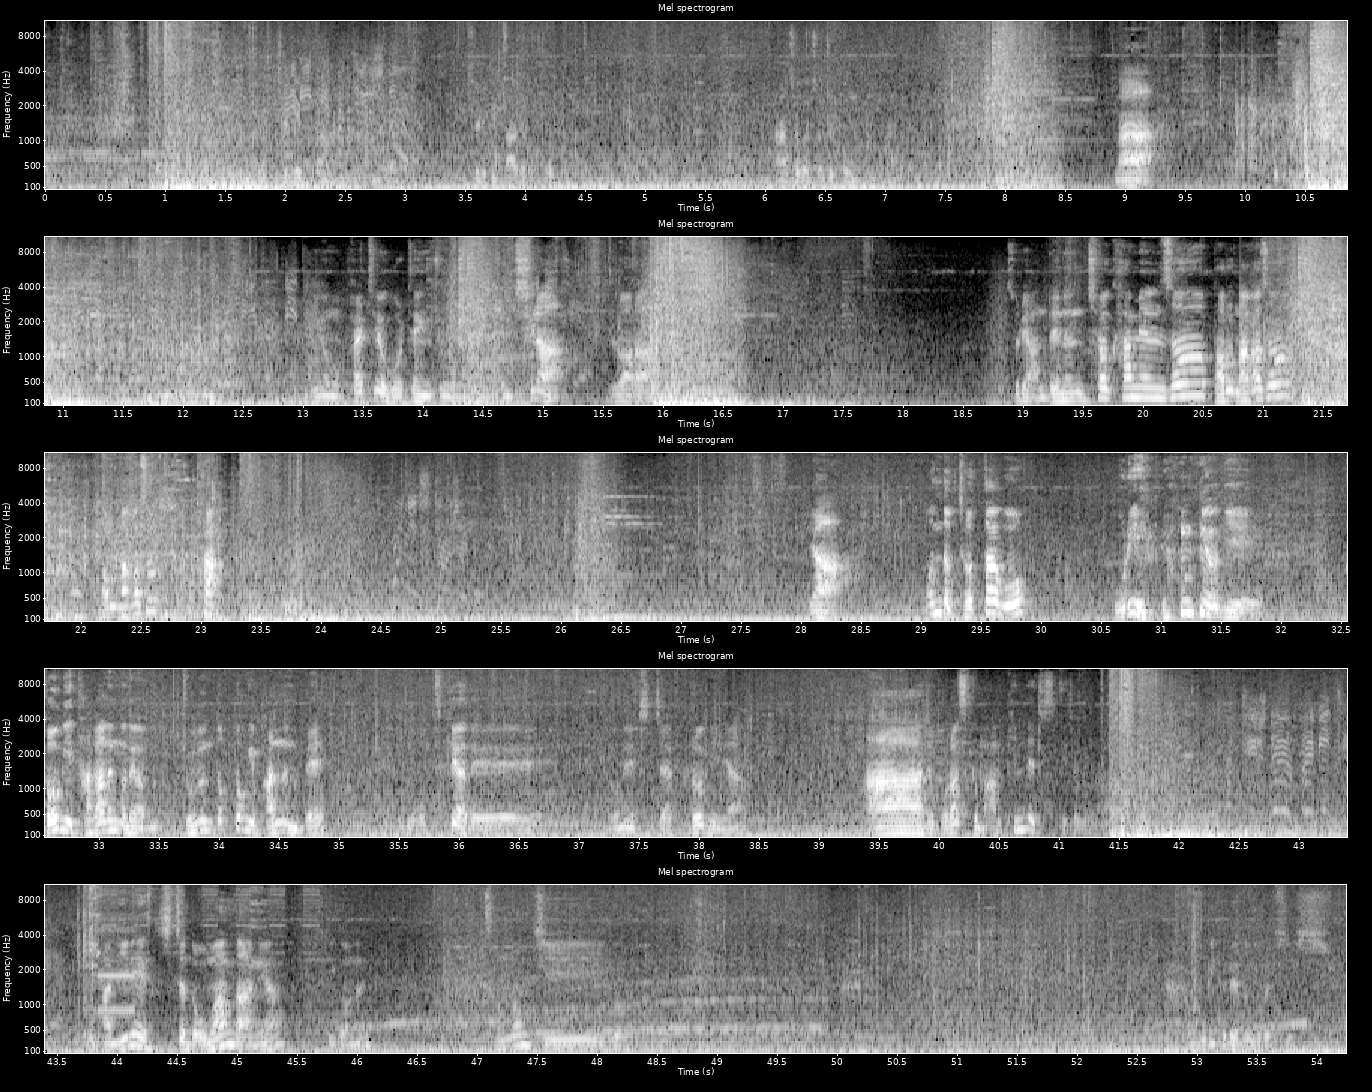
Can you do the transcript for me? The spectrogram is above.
되게 불안한데. 저렇게 빠졌고. 아 저거 저쪽 공간다 마. 이거 뭐 팔티오 골탱 좀, 좀 치나? 일로 와라. 소리 안 되는 척 하면서 바로 나가서 바로 나가서 탁! 야, 언덕 졌다고? 우리 병력이 거기 다 가는 거 내가 조는 똑똑히 봤는데? 이거 어떻게 해야 돼 너네 진짜 그러기냐? 아저 보라스크 만핀데 저 새끼 저거 아 니네 진짜 너무한 거 아니야? 이거는? 선 넘지 이거 아, 우리 그래도 그렇지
